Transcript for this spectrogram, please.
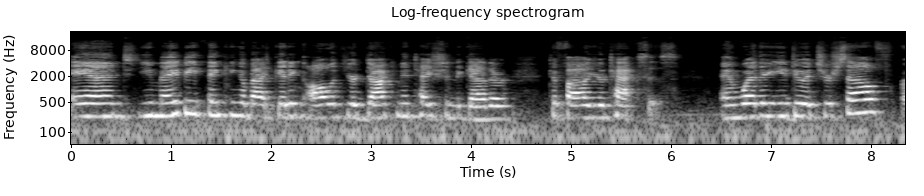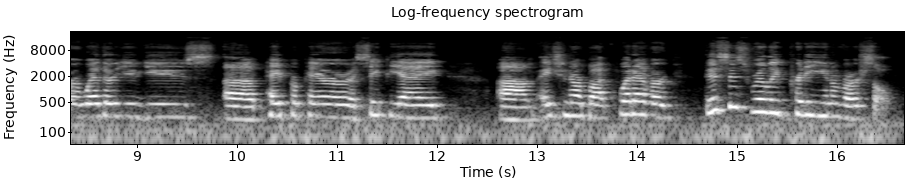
and you may be thinking about getting all of your documentation together to file your taxes. And whether you do it yourself or whether you use a pay preparer, a CPA, um, H&R Block, whatever, this is really pretty universal.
